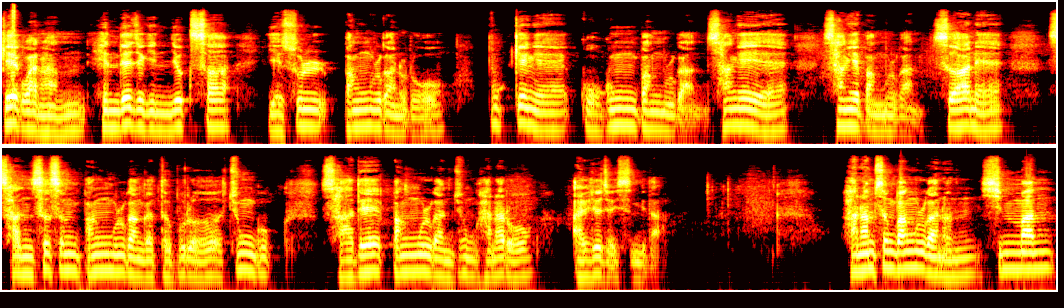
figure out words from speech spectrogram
개관한 현대적인 역사 예술 박물관으로 북경의 고궁박물관, 상해의 상해박물관, 서안의 산서성 박물관과 더불어 중국 4대 박물관 중 하나로 알려져 있습니다. 하남성 박물관은 10만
